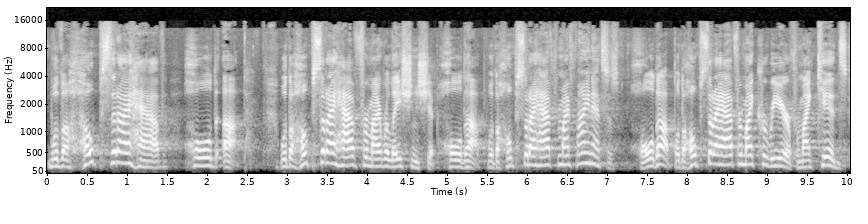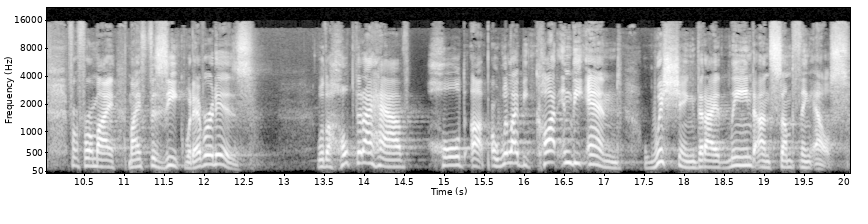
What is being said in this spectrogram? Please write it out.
Will the hopes that I have hold up? Will the hopes that I have for my relationship hold up? Will the hopes that I have for my finances hold up? Will the hopes that I have for my career, for my kids, for, for my, my physique, whatever it is, will the hope that I have hold up? Or will I be caught in the end wishing that I had leaned on something else?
